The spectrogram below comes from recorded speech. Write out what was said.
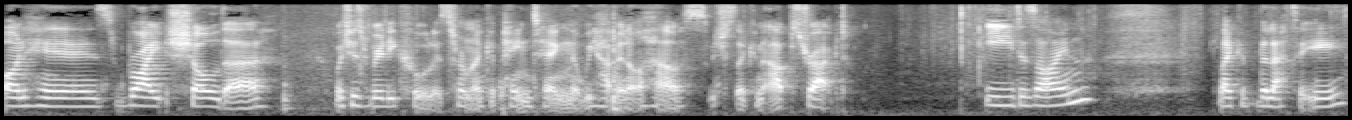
on his right shoulder, which is really cool. It's from like a painting that we have in our house, which is like an abstract E design, like the letter E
